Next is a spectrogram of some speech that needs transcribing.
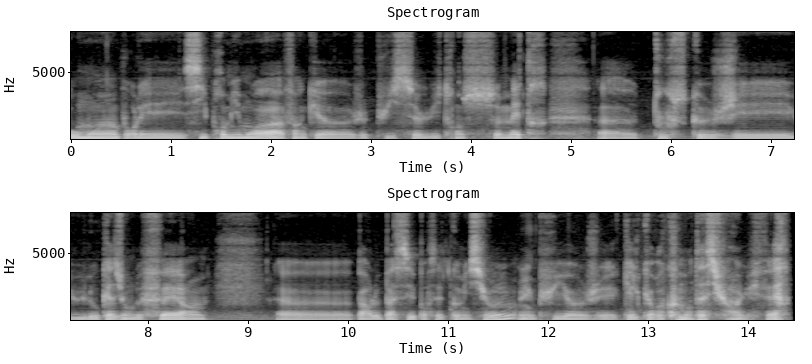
au moins pour les six premiers mois afin que je puisse lui transmettre euh, tout ce que j'ai eu l'occasion de faire euh, par le passé pour cette commission, et puis euh, j'ai quelques recommandations à lui faire,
